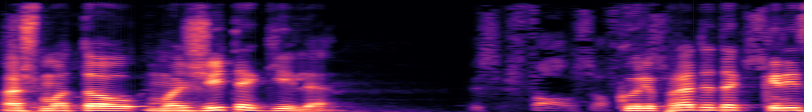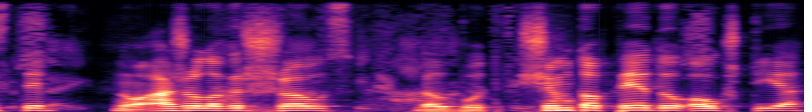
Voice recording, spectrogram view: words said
aš matau mažytę gilę, kuri pradeda kristi nuo ažalo viršaus, galbūt šimto pėdų aukštyje.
